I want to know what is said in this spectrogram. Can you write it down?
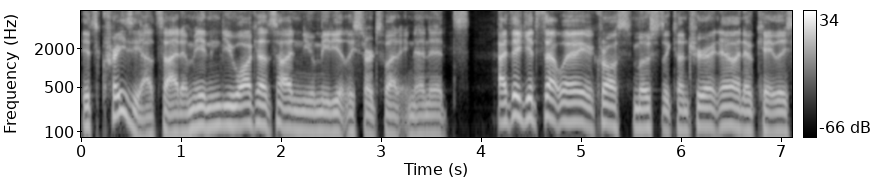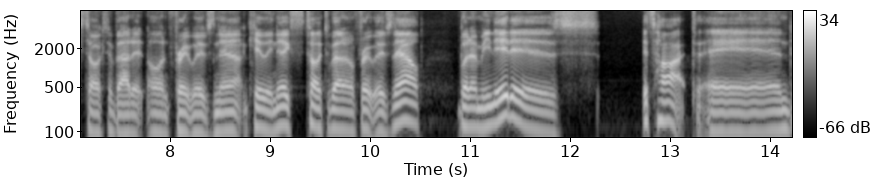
it's crazy outside. I mean, you walk outside and you immediately start sweating, and it's. I think it's that way across most of the country right now. I know Kaylee's talked about it on FreightWaves now. Kaylee Nix talked about it on FreightWaves now. But I mean, it is. It's hot, and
